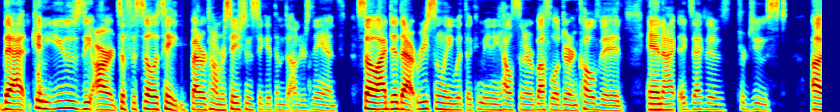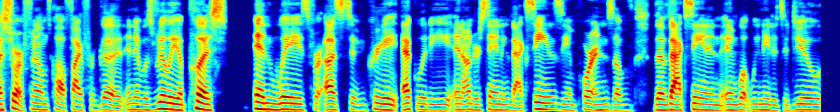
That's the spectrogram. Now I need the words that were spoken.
that can use the art to facilitate better conversations to get them to understand. So I did that recently with the Community Health Center of Buffalo during COVID, and I executive produced uh, short films called Fight for Good, and it was really a push in ways for us to create equity and understanding vaccines, the importance of the vaccine and, and what we needed to do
